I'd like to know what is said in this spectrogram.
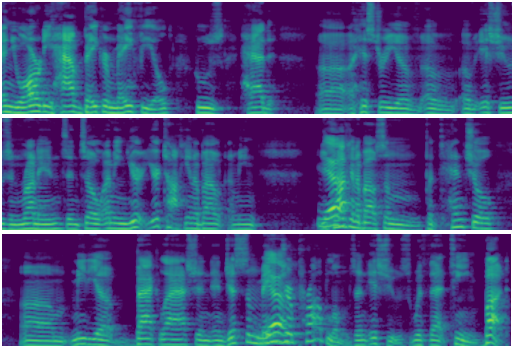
and you already have Baker Mayfield, who's had uh, a history of, of, of issues and run-ins, and so I mean, you're you're talking about, I mean, you're Yeah. talking about some potential um, media backlash and, and just some Yeah. major problems and issues with that team, but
